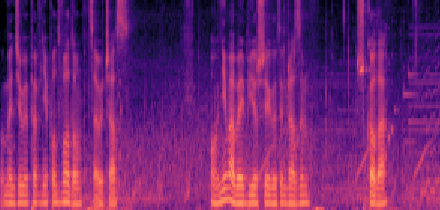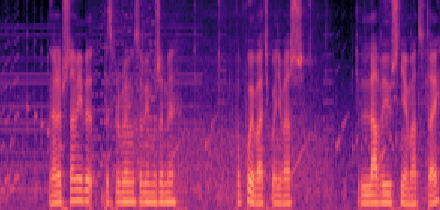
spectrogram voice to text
Bo będziemy pewnie pod wodą cały czas. O, nie ma Baby tym razem. Szkoda. No ale przynajmniej be bez problemu sobie możemy popływać, ponieważ lawy już nie ma tutaj.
